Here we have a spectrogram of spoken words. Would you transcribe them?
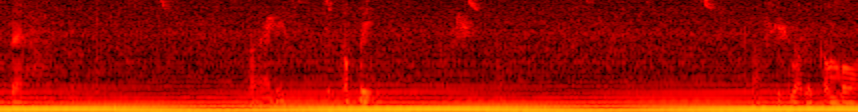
ok. Rồi edit được copy. Rồi ship một được combo.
